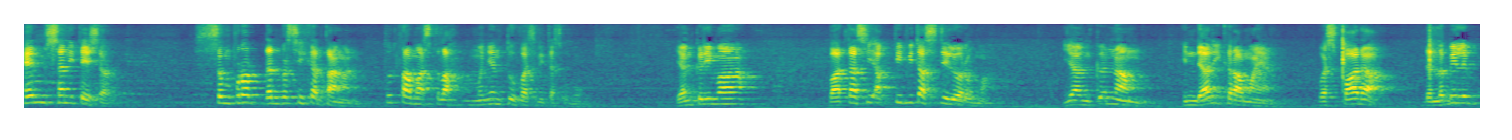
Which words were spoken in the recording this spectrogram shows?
hand sanitizer. Semprot dan bersihkan tangan, terutama setelah menyentuh fasilitas umum. Yang kelima, Batasi aktivitas di luar rumah. Yang keenam, hindari keramaian, waspada, dan lebih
